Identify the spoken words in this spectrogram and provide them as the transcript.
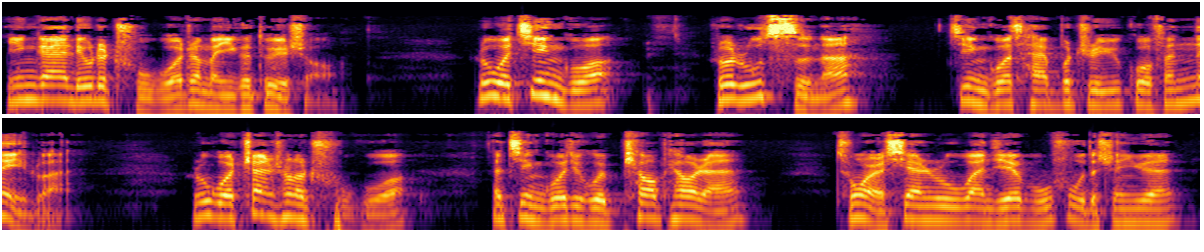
应该留着楚国这么一个对手。如果晋国若如此呢，晋国才不至于过分内乱。如果战胜了楚国，那晋国就会飘飘然。从而陷入万劫不复的深渊。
